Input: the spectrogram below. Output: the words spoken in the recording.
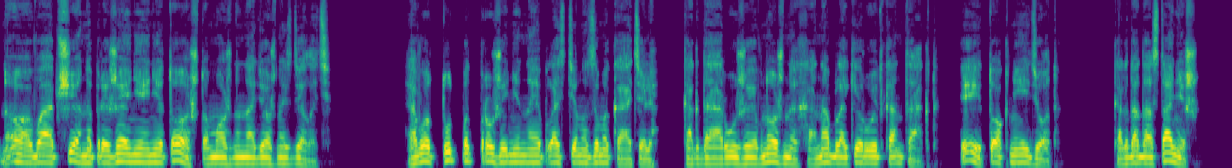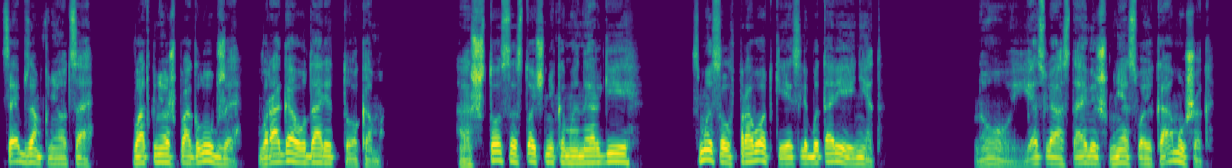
Но вообще напряжение не то, что можно надежно сделать. А вот тут подпружиненная пластина-замыкатель. Когда оружие в ножнах, она блокирует контакт, и ток не идет. Когда достанешь, цепь замкнется. Воткнешь поглубже, врага ударит током. А что с источником энергии? Смысл в проводке, если батареи нет? Ну, если оставишь мне свой камушек,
